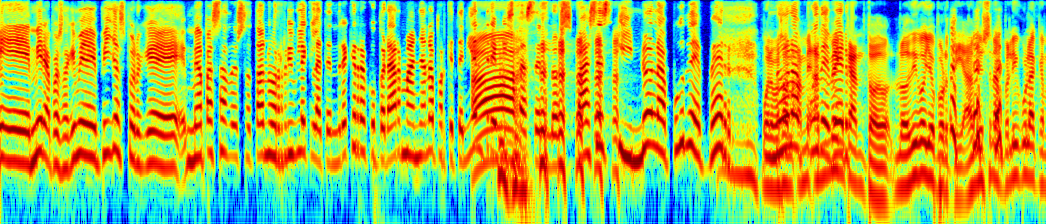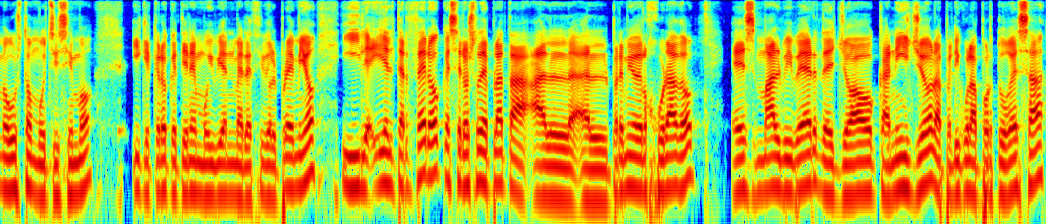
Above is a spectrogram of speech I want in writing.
Eh, mira, pues aquí me pillas porque me ha pasado eso tan horrible que la tendré que recuperar mañana porque tenía Ah. entrevistas en los pases y no la pude ver. Bueno, no pues a, mí, a pude mí me encantó, lo digo yo por ti. A mí es una película que me gustó muchísimo y que creo que tiene muy bien merecido el premio. Y, y el tercero, que es el Oso de Plata al, al premio del jurado, es Malviver de Joao Canillo, la película portuguesa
